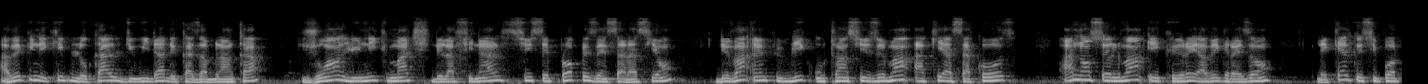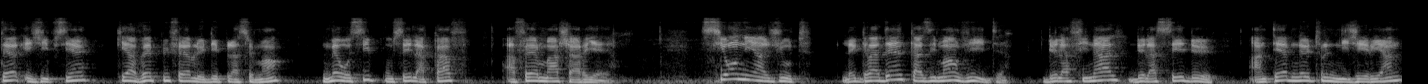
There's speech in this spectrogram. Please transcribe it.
avec une équipe locale du Wida de Casablanca jouant l'unique match de la finale sur ses propres installations devant un public outrancieusement acquis à sa cause, a non seulement écœuré avec raison les quelques supporters égyptiens qui avait pu faire le déplacement, mais aussi pousser la CAF à faire marche arrière. Si on y ajoute les gradins quasiment vides de la finale de la C2 en terre neutre nigériane,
